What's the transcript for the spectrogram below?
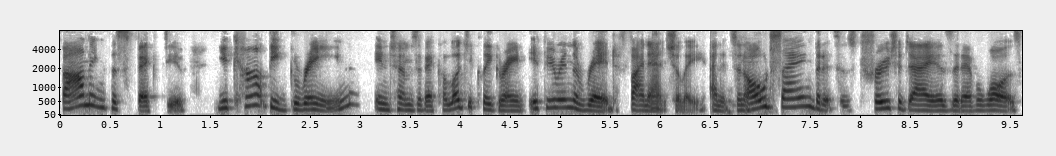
farming perspective, you can't be green in terms of ecologically green if you're in the red financially. And it's an old saying, but it's as true today as it ever was.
